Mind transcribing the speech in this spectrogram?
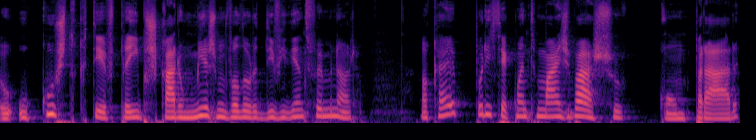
o, o custo que teve para ir buscar o mesmo valor de dividendo foi menor. Ok? Por isso é quanto mais baixo comprar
